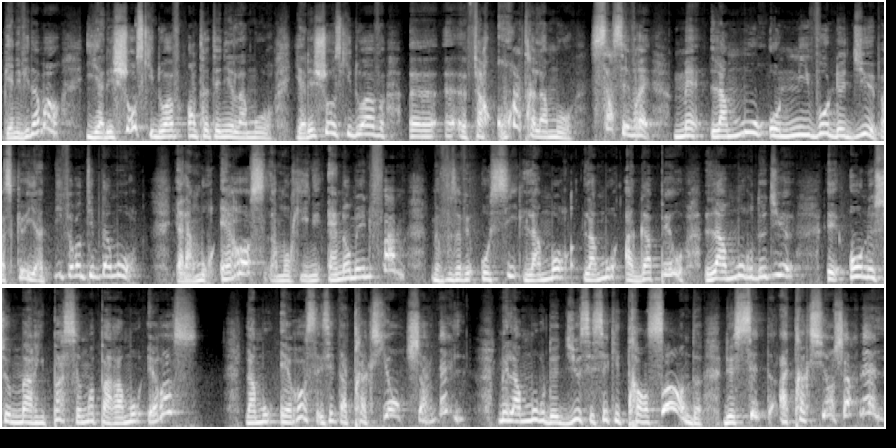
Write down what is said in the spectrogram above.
Bien évidemment, il y a des choses qui doivent entretenir l'amour. Il y a des choses qui doivent euh, euh, faire croître l'amour. Ça, c'est vrai. Mais l'amour au niveau de Dieu, parce qu'il y a différents types d'amour. Il y a l'amour éros, l'amour qui est un homme et une femme. Mais vous avez aussi l'amour, l'amour agapéo, l'amour de Dieu. Et on ne se marie pas seulement par amour éros. L'amour éros, c'est cette attraction charnelle. Mais l'amour de Dieu, c'est ce qui transcende de cette attraction charnelle.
